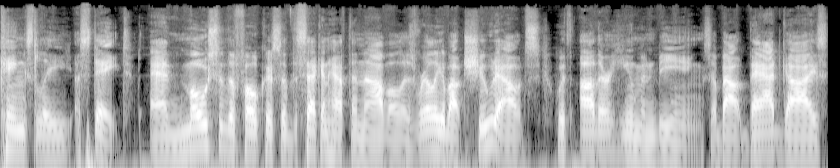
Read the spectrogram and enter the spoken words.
Kingsley Estate. And most of the focus of the second half of the novel is really about shootouts with other human beings, about bad guys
